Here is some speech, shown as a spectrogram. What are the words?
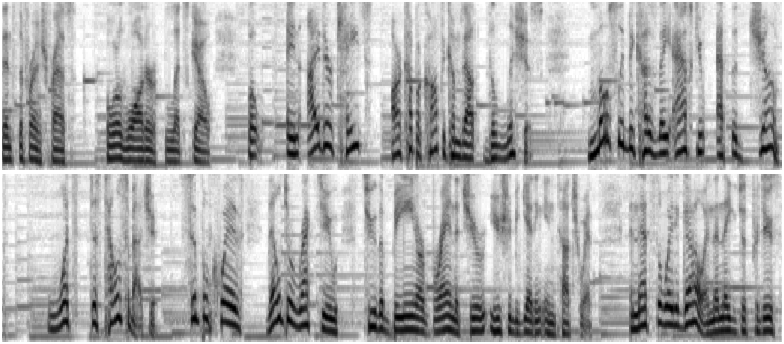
then to the French press, boiled water, let's go. But in either case, our cup of coffee comes out delicious mostly because they ask you at the jump, what's just tell us about you. Simple quiz, they'll direct you to the bean or brand that you you should be getting in touch with. And that's the way to go. And then they just produce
